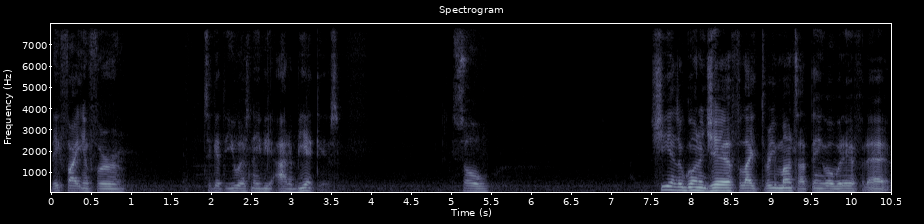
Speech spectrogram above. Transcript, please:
they fighting for to get the U.S. Navy out of Vieques. So she ends up going to jail for like three months, I think, over there for that.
